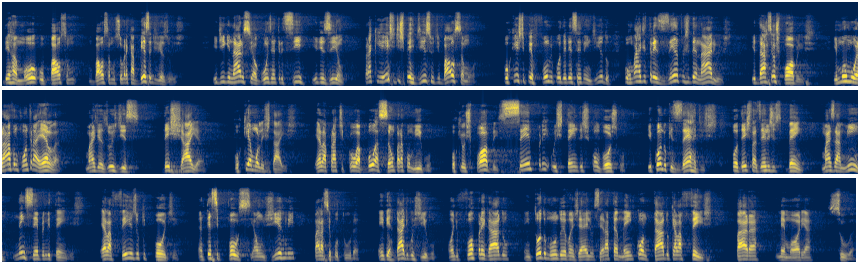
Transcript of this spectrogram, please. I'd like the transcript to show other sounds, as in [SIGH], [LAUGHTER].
derramou o bálsamo, o bálsamo sobre a cabeça de Jesus. E dignaram-se alguns entre si e diziam: Para que este desperdício de bálsamo? Porque este perfume poderia ser vendido por mais de trezentos denários e dar-se aos pobres. E murmuravam contra ela. Mas Jesus disse: Deixai-a, por que a molestais? Ela praticou a boa ação para comigo, porque os pobres sempre os tendes convosco, e quando quiserdes, podeis fazer-lhes bem, mas a mim nem sempre me tendes. Ela fez o que pôde, antecipou-se a ungir-me para a sepultura. Em verdade vos digo: onde for pregado em todo o mundo o evangelho, será também contado o que ela fez para memória sua.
